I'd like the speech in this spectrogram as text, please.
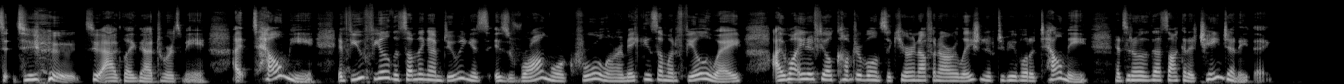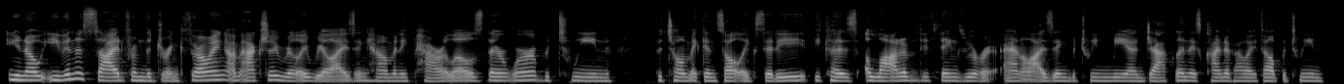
to to to act like that towards me. I, tell me if you feel that something I'm doing is is wrong or cruel or I'm making someone feel away. I want you to feel comfortable and secure enough in our relationship to be able to tell me and to know that that's not going to change anything. You know, even aside from the drink throwing, I'm actually really realizing how many parallels there were between Potomac and Salt Lake City because a lot of the things we were analyzing between Mia and Jacqueline is kind of how I felt between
